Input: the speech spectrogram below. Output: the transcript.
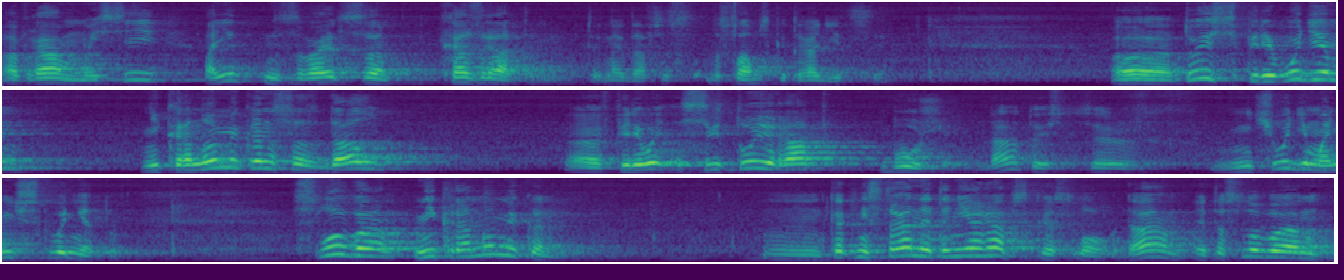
Авраам, Моисей, они называются хазратами, иногда в исламской традиции. То есть в переводе Некрономикон создал в переводе святой раб Божий, да, то есть э, ничего демонического нету. Слово некрономикон, как ни странно, это не арабское слово, да, это слово,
